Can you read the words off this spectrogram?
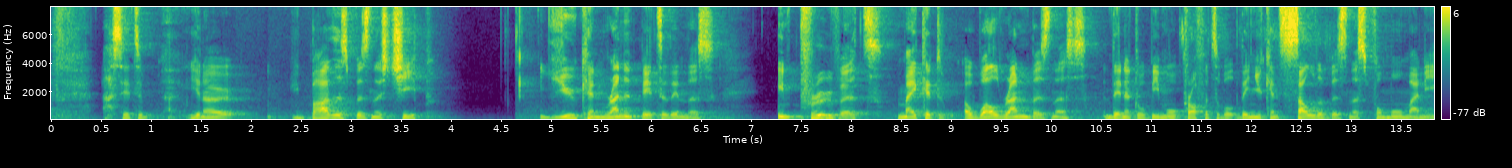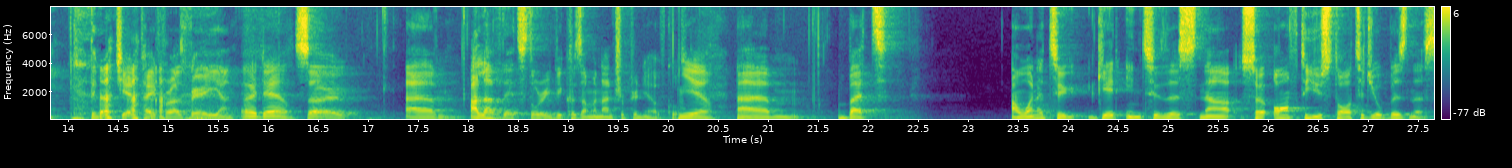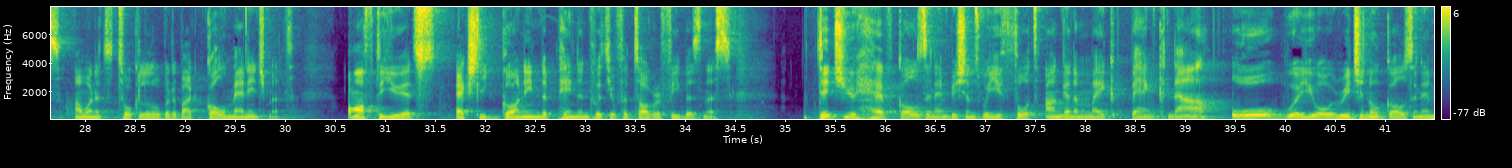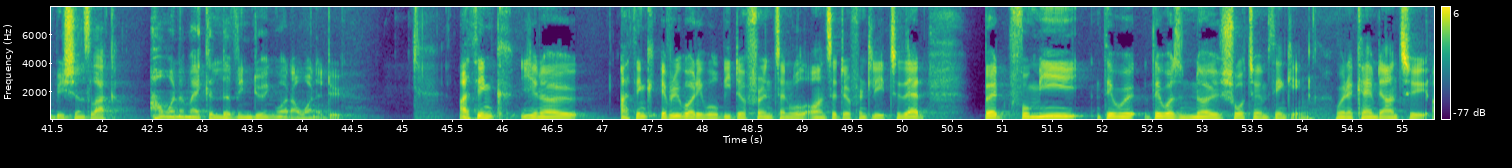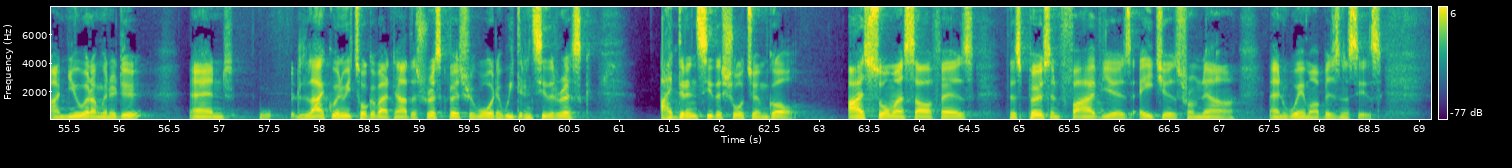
I said to, you know, buy this business cheap. You can run it better than this. Improve it, make it a well run business, then it will be more profitable. Then you can sell the business for more money than what you had paid for. I was very young. Oh, damn. So um, I love that story because I'm an entrepreneur, of course. Yeah. Um, but I wanted to get into this now. So after you started your business, I wanted to talk a little bit about goal management. After you had actually gone independent with your photography business, did you have goals and ambitions where you thought, I'm going to make bank now? Or were your original goals and ambitions like, I want to make a living doing what I want to do? I think, you know, I think everybody will be different and will answer differently to that. But for me, there were there was no short term thinking when it came down to I knew what I'm going to do, and like when we talk about now this risk versus reward, and we didn't see the risk. I didn't see the short term goal. I saw myself as this person five years, eight years from now, and where my business is.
